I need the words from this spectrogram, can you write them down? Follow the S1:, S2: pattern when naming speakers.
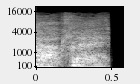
S1: chocolate.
